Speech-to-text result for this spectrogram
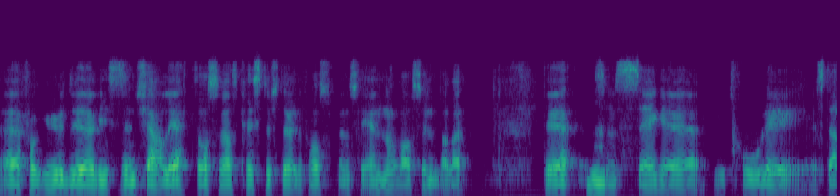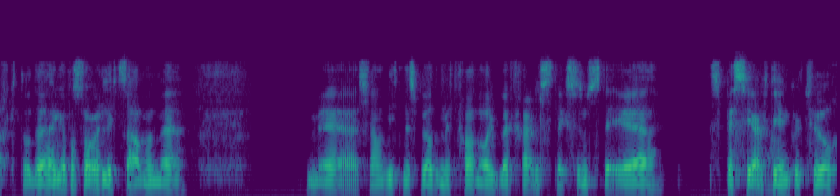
Eh, For Gud eh, viser sin kjærlighet til oss ved at Kristus døde for oss mens vi ennå var syndere. Det Mm. syns jeg er utrolig sterkt. Og det henger for så vidt litt sammen med, med sånn, vitnesbyrdet mitt fra når jeg ble frelst. Jeg syns det er spesielt i en kultur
